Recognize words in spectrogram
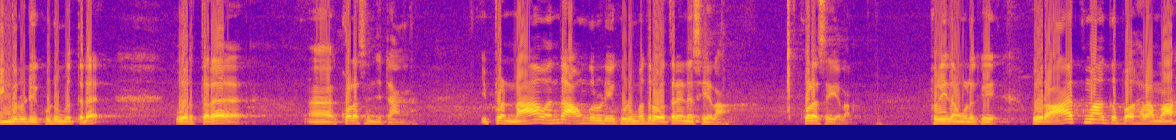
எங்களுடைய குடும்பத்தில் ஒருத்தரை கொலை செஞ்சிட்டாங்க. இப்போ நான் வந்து அவங்களுடைய குடும்பத்தில் ஒருத்தரை என்ன செய்யலாம்? கொலை செய்யலாம். புரியுதா உங்களுக்கு? ஒரு ஆத்மாவுக்கு பகரமாக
